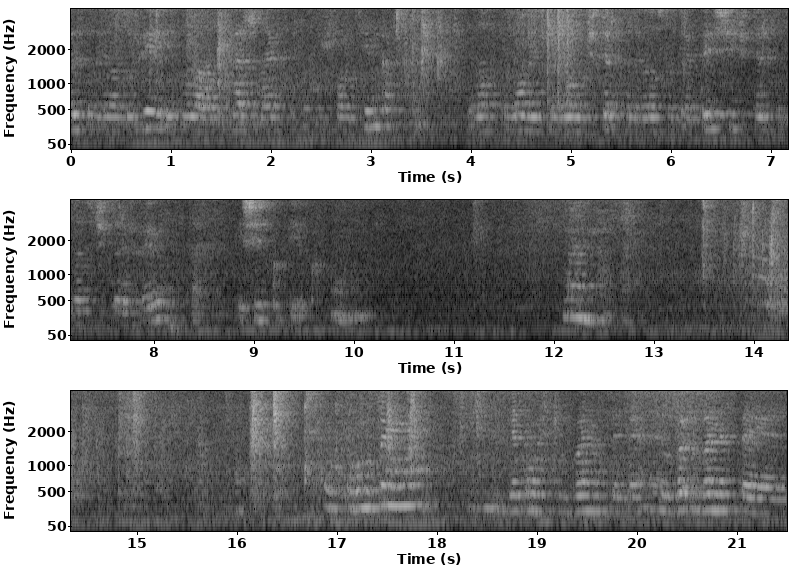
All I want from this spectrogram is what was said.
виставити на торги і була затверджена експортна грошова оцінка. Вона становить мільйон 493 тисячі 424 гривень і 6 копійок. Голосуємо для того, щоб винести, винести е,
